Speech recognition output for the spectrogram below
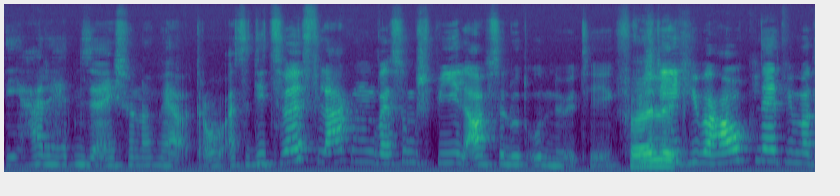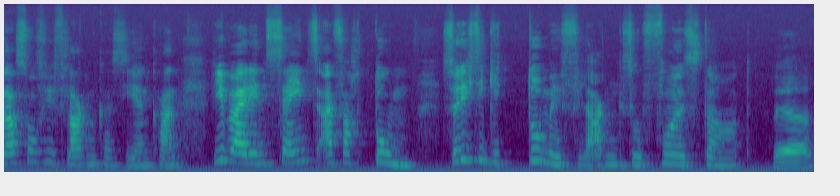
Ja, da hätten sie eigentlich schon noch mehr drauf. Also die zwölf Flaggen bei so einem Spiel absolut unnötig. Völlig. Verstehe ich überhaupt nicht, wie man da so viele Flaggen kassieren kann. Wie bei den Saints einfach dumm. So richtige dumme Flaggen, so Vollstart. Ja.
